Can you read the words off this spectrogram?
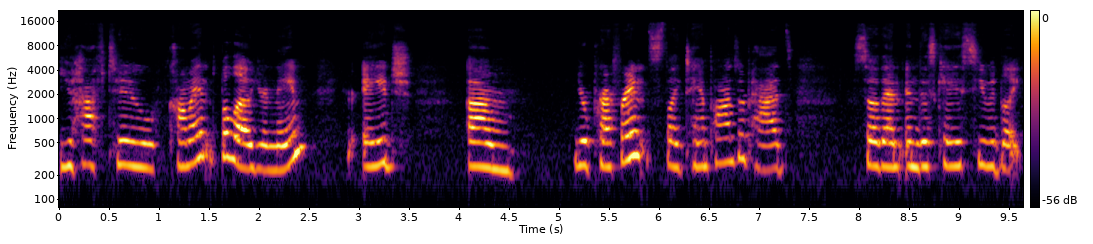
you have to comment below your name, your age, um, your preference, like tampons or pads, so then in this case, you would like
